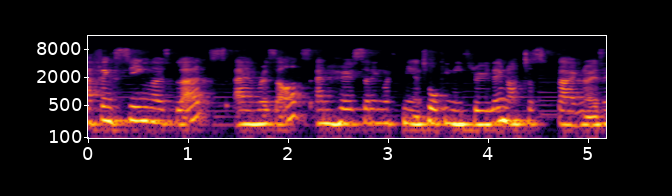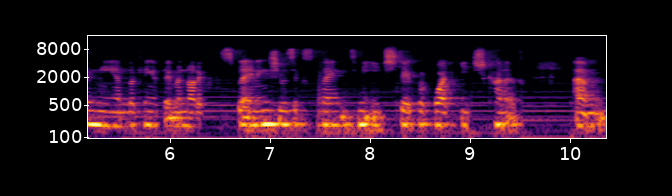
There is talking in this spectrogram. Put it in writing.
I think seeing those bloods and results and her sitting with me and talking me through them, not just diagnosing me and looking at them and not explaining, she was explaining to me each step of what each kind of um,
